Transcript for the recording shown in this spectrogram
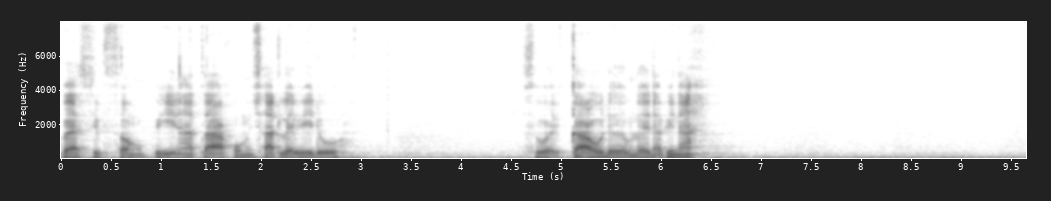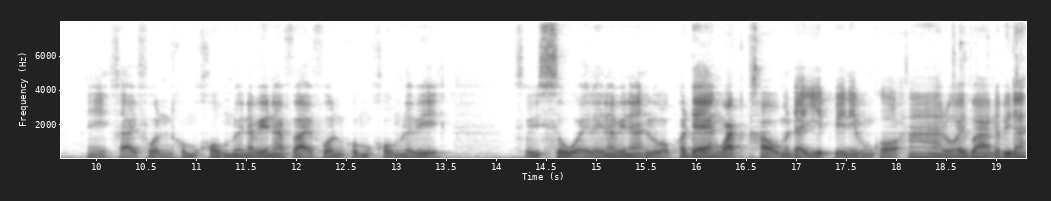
แปดสิบสองปีหน้าตาคมชัดเลยพี่ดู สวยเก่าเดิมเลยนะพี่นะ นี่สายฝนคมๆเลยนะพี่นะ สายฝนคมๆเลยพี่ สวยๆเลยนะพี่นะ หลวงพ่อแดงวัดเขามันได้อิดพี่นี่ผมขอห้าร้อยบาทนะพี่นะ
